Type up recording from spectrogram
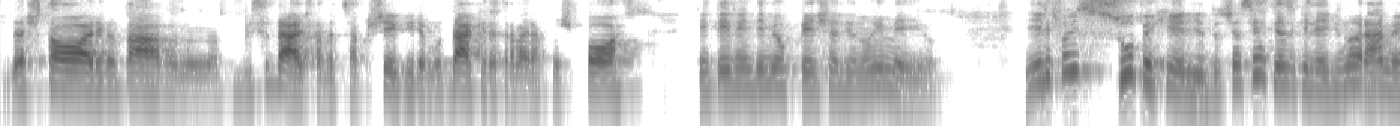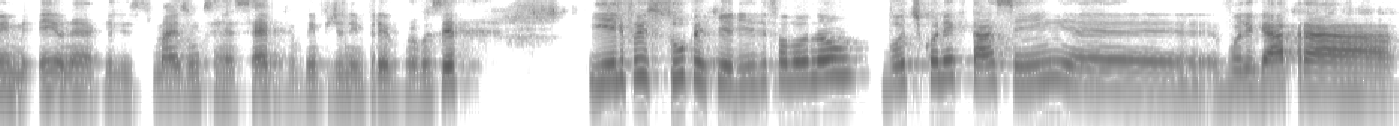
da história, que eu estava na publicidade, estava de saco cheio, queria mudar, queria trabalhar com esporte, tentei vender meu peixe ali no e-mail. E ele foi super querido, eu tinha certeza que ele ia ignorar meu e-mail, né? Aqueles mais um que você recebe, alguém pedindo emprego para você, e ele foi super querido e falou: Não, vou te conectar sim, é... vou ligar para.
